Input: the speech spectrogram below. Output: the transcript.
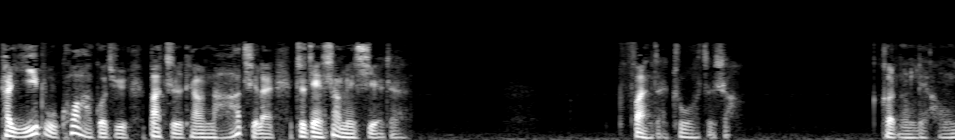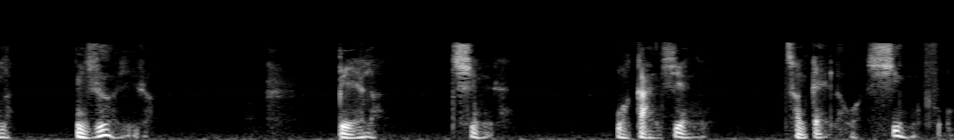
他一步跨过去，把纸条拿起来，只见上面写着：“饭在桌子上，可能凉了。”你热一热，别了，亲人，我感谢你，曾给了我幸福。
